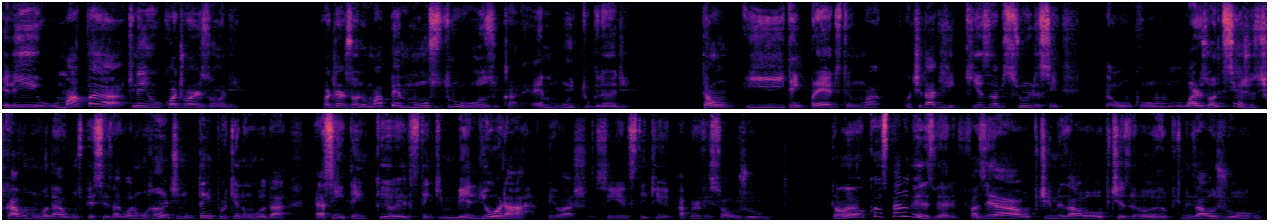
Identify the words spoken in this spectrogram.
Ele, o mapa, que nem o COD Warzone. COD Warzone, o mapa é monstruoso, cara. É muito grande. Então, e tem prédios, tem uma quantidade de riqueza absurda, assim. O, o Warzone sim é justificável não rodar alguns PCs. Agora um Hunt não tem por que não rodar. É assim, tem que, eles têm que melhorar, eu acho. Assim, eles têm que aperfeiçoar o jogo. Então é o que eu espero deles, velho. Fazer a optimizar, optimizar, optimizar o jogo.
